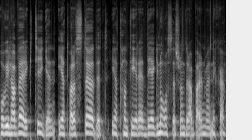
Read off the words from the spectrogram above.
och vill ha verktygen i att vara stödet i att hantera diagnoser som drabbar en människa.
